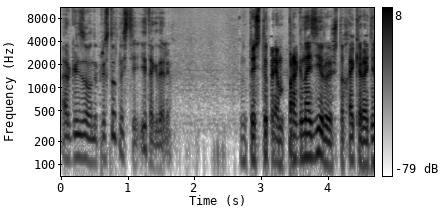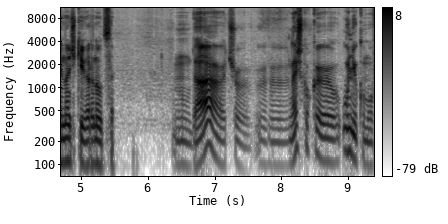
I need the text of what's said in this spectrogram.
организованной преступности и так далее. То есть ты прям прогнозируешь, что хакеры-одиночки вернутся? Ну да, что, знаешь, сколько уникумов,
